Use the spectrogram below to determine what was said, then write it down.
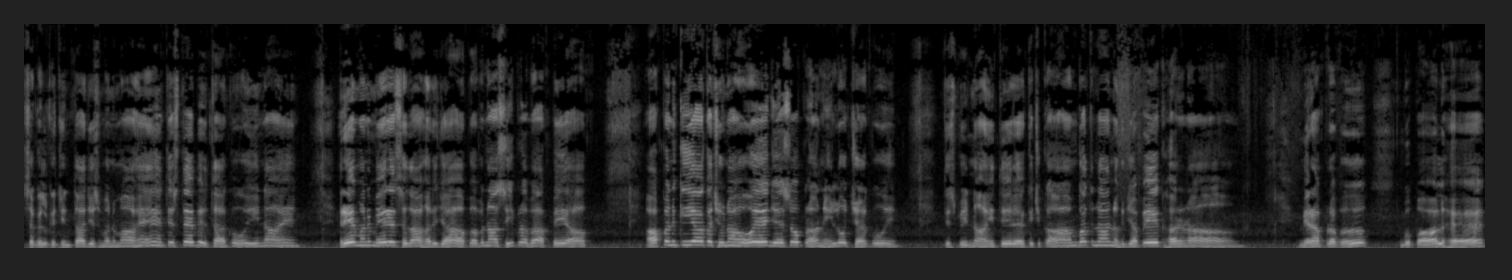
ਸਗਲ ਕੀ ਚਿੰਤਾ ਜਿਸ ਮਨ ਮਾਹੇ, ਤਿਸ ਤੇ ਬਿਰਥਾ ਕੋਈ ਨਾਹੇ। ਰੇ ਮਨ ਮੇਰੇ ਸਦਾ ਹਰ ਜਾਪ, ਅਬਨਾਸੀ ਪ੍ਰਭ ਆਪੇ ਆਪ। ਆਪਨ ਕੀਆ ਕਛੁ ਨ ਹੋਏ ਜੈਸੋ ਪ੍ਰਾਨੀ ਲੋਚੈ ਕੋਏ। ਤਿਸ ਬਿਨਾ ਹੀ ਤੇਰੇ ਕਿਛ ਕਾਮ, ਗਤ ਨਾਨਕ ਜਪ ਏਕ ਹਰ ਨਾਮ। ਮੇਰਾ ਪ੍ਰਭ ਗੋਪਾਲ ਹੈ,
